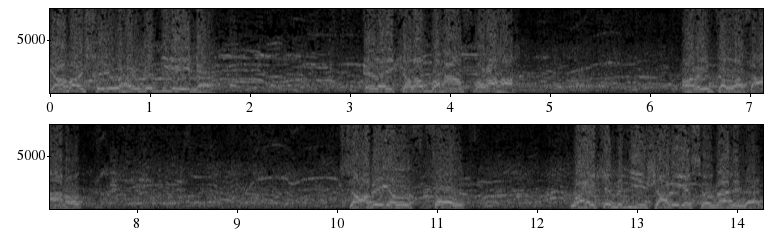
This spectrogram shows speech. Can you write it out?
Gacmaha waxaan uga digaynaa inay kala baxaan faraha. Arrinta laascaanood shacbiga sool waxay ka mid yihiin shacbiga somalilan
